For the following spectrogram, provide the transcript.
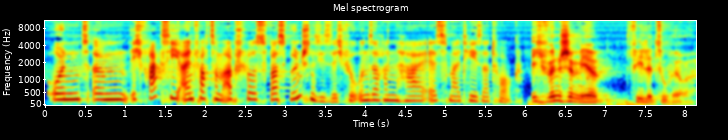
Und ähm, ich frage Sie einfach zum Abschluss, was wünschen Sie sich für unseren HRS Malteser Talk? Ich wünsche mir viele Zuhörer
